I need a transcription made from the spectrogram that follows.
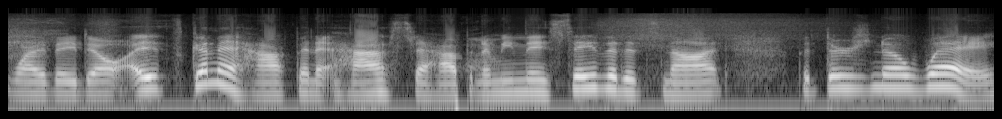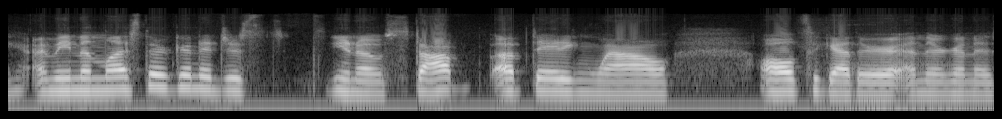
why they don't. It's gonna happen. It has to happen. I mean, they say that it's not, but there's no way. I mean, unless they're gonna just you know stop updating WoW altogether and they're gonna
